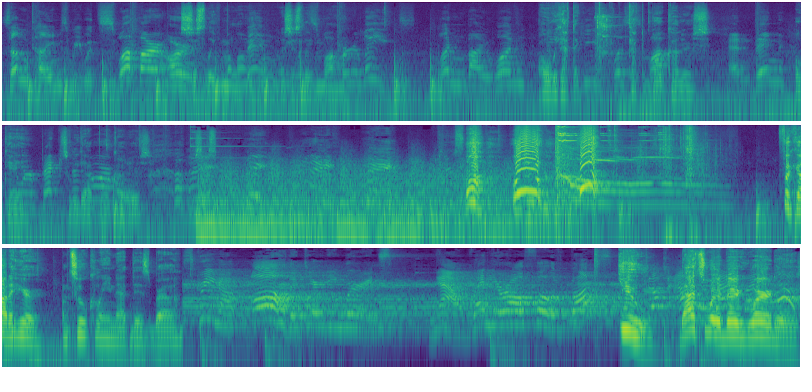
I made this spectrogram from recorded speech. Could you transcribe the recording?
Sometimes we would swap our arms. just leave 'em alone. Then Let's just leave leave 'em swap alone. our leads. One by one. Oh, we got the piece was got the bow swapped, cutters. And then Okay, we back so we got bow normal. cutters. hey, hey, hey! Oh, oh, oh! Oh! Fuck out of here. I'm too clean at this, bro. You. That's what a dirty word is.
